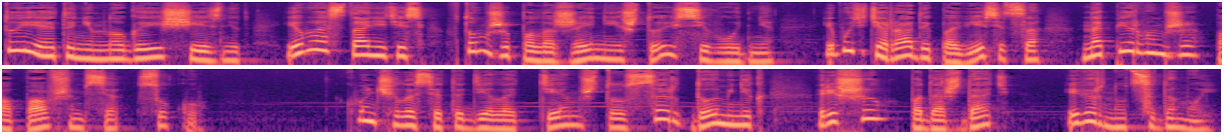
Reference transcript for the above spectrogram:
то и это немного исчезнет, и вы останетесь в том же положении, что и сегодня, и будете рады повеситься на первом же попавшемся суку. Кончилось это дело тем, что сэр Доминик решил подождать и вернуться домой.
